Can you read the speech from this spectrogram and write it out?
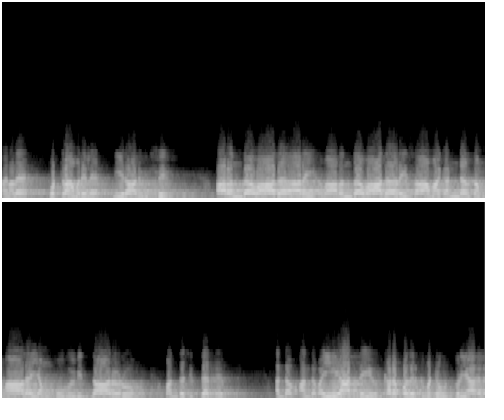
அதனால பொற்றாமரையில நீராடு விட்டு அறந்தவாத வாதாரை அறந்த சாம கண்டர்தம் ஆலயம் புகுவித்தாரரும். வந்த சித்தர் அந்த அந்த வைகை ஆற்றை கடப்பதற்கு மட்டும் துணையாகல.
